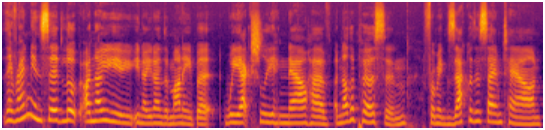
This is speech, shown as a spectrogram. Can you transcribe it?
they rang me and said, "Look, I know you, you know, you don't have the money, but we actually now have another person from exactly the same town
